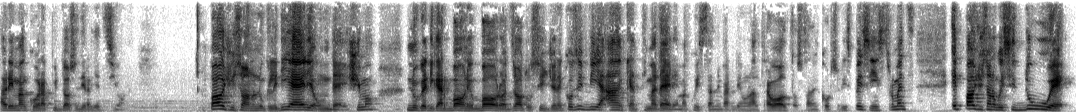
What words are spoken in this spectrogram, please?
avremmo ancora più dose di radiazione. Poi ci sono nuclei di elio, un decimo, nuclei di carbonio, boro, azoto, ossigeno e così via, anche antimateria, ma questa ne parleremo un'altra volta, sta nel corso di Space Instruments. E poi ci sono questi due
